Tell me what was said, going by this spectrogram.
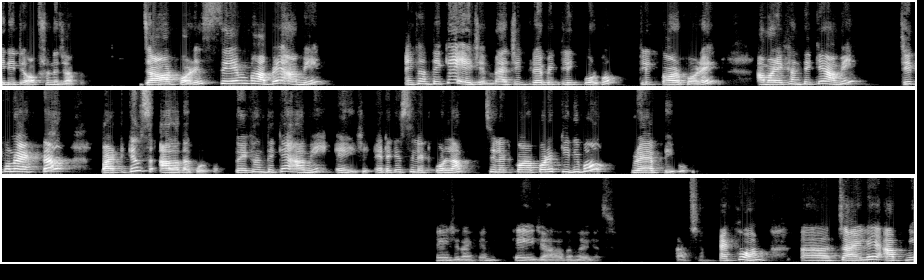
এডিট অপশনে যাব। যাওয়ার পরে সেম ভাবে আমি এখান থেকে এই যে ম্যাজিক গ্রেবে ক্লিক করব। ক্লিক করার পরে আমার এখান থেকে আমি যে কোনো একটা পার্টিকেলস আলাদা করব। তো এখান থেকে আমি এই যে এটাকে সিলেক্ট করলাম। সিলেক্ট করার পরে কি দিব? গ্র্যাব দিব। এই যে দেখেন, এই যে আলাদা হয়ে গেছে। আচ্ছা এখন চাইলে আপনি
